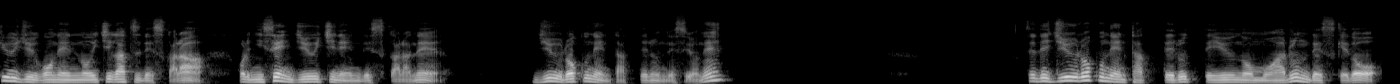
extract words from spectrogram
95年の1月ですから、これ2011年ですからね。16年経ってるんですよね。それで16年経ってるっていうのもあるんですけど、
